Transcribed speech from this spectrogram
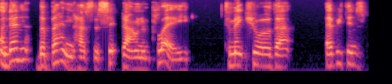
And then the band has to sit down and play to make sure that everything's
